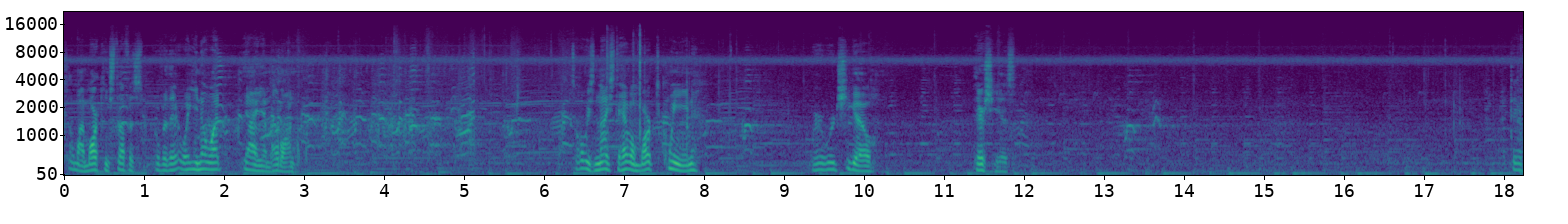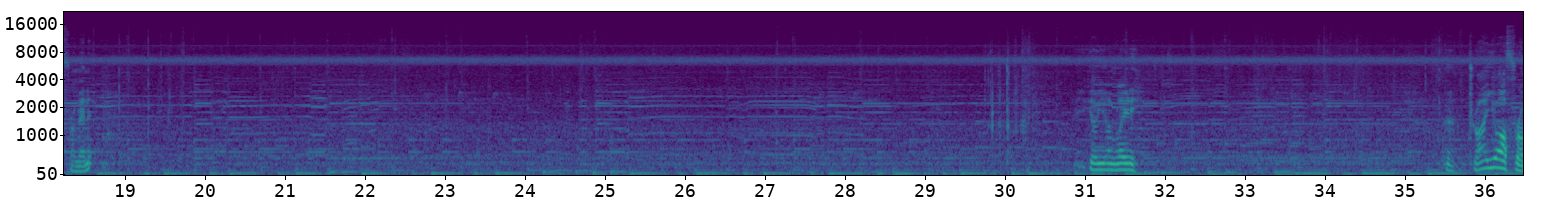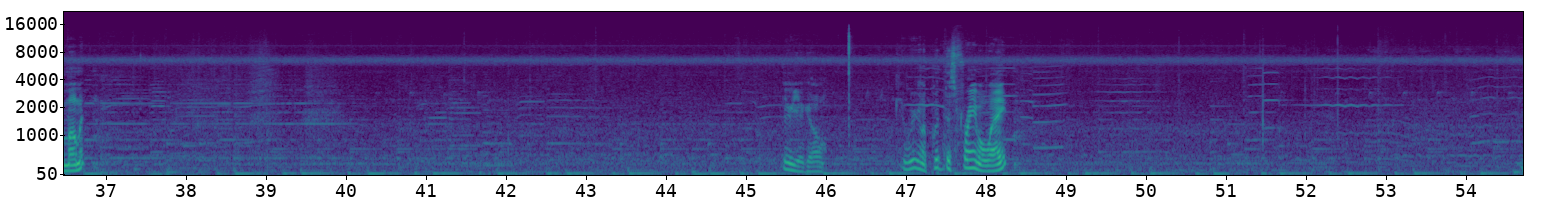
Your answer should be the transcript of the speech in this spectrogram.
All my marking stuff is over there. Well, you know what? Yeah, I am. Hold on. It's always nice to have a marked queen. Where would she go? There she is. There for a minute. There you go, young lady. I'm going to dry you off for a moment. There you go. We're going to put this frame away.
